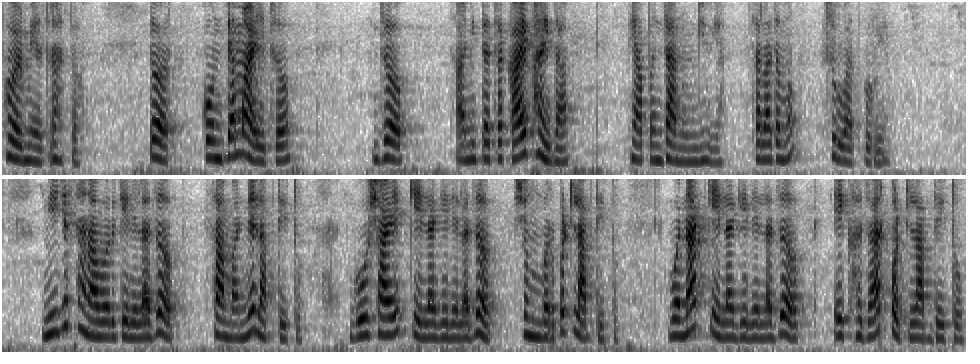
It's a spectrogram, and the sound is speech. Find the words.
फळ मिळत राहतं. तर कोणत्या माळेचं जप आणि त्याचा काय फायदा हे आपण जाणून घेऊया. चला तर मग सुरुवात करूया. निजस्थानावर केलेला जप सामान्य लाभ देतो. गोशाळेत केला गेलेला जप शंभर पट लाभ देतो. वनात केला गेलेला जप एक हजार पट लाभ देतो.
